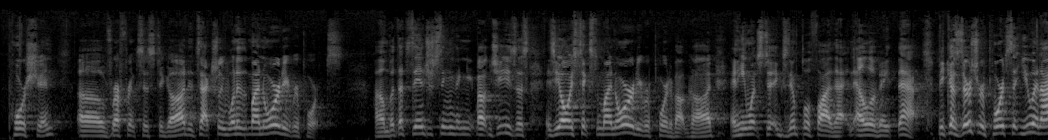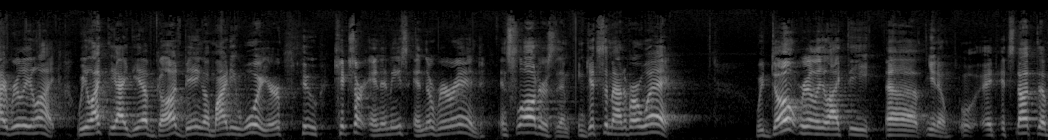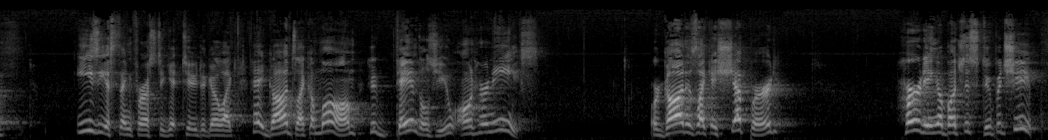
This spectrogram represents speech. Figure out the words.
portion of references to God, it's actually one of the minority reports. Um, but that's the interesting thing about Jesus is he always takes the minority report about God and he wants to exemplify that and elevate that. Because there's reports that you and I really like. We like the idea of God being a mighty warrior who kicks our enemies in the rear end and slaughters them and gets them out of our way. We don't really like the, uh, you know, it, it's not the easiest thing for us to get to to go like, hey, God's like a mom who dandles you on her knees. Or God is like a shepherd herding a bunch of stupid sheep.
